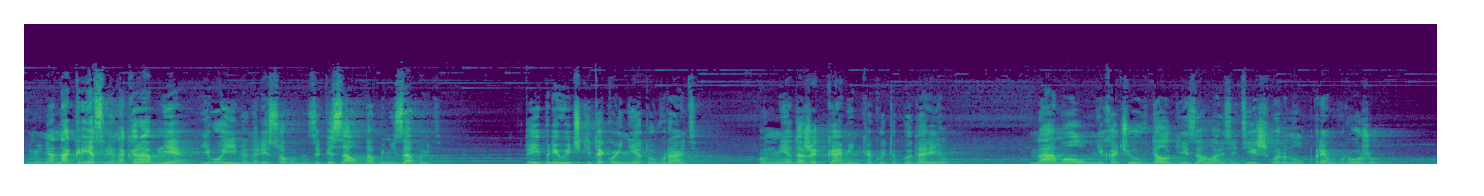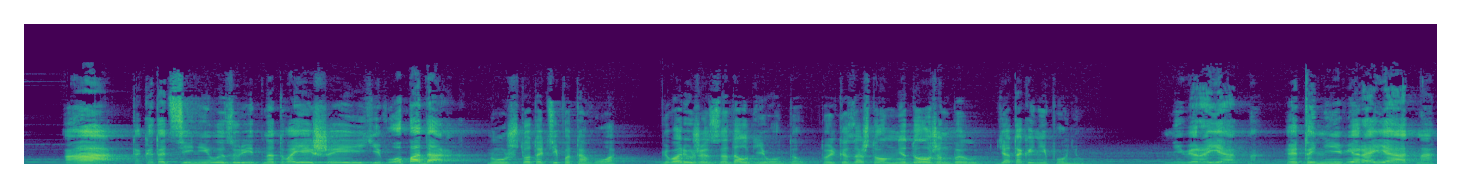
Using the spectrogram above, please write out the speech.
У меня на кресле на корабле его имя нарисовано, записал, дабы не забыть. Да и привычки такой нету врать. Он мне даже камень какой-то подарил. На, мол, не хочу в долги залазить, и швырнул прям в рожу. А, так этот синий лазурит на твоей шее его подарок? Ну, что-то типа того. Говорю же, за долги отдал. Только за что он мне должен был, я так и не понял. Невероятно. Это невероятно,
